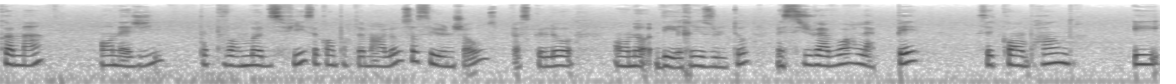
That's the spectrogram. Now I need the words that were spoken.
comment on agit pour pouvoir modifier ce comportement-là. Ça, c'est une chose, parce que là, on a des résultats. Mais si je veux avoir la paix, c'est de comprendre et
